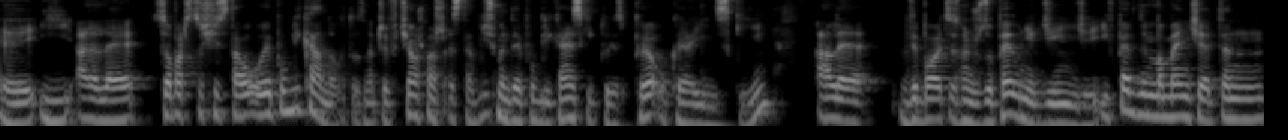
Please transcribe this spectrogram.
Y, I, ale zobacz, co się stało u republikanów. To znaczy, wciąż masz establishment republikański, który jest proukraiński, ale wyborcy są już zupełnie gdzie indziej. I w pewnym momencie ten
